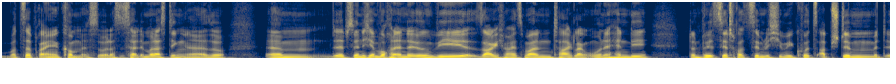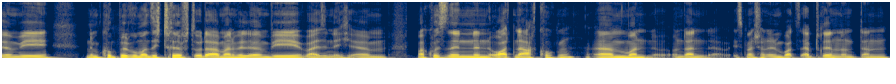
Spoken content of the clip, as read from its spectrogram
WhatsApp reingekommen ist. So, das ist halt immer das Ding. Ne? Also ähm, selbst wenn ich am Wochenende irgendwie sage, ich mache jetzt mal einen Tag lang ohne Handy, dann willst du ja trotzdem nicht irgendwie kurz abstimmen mit irgendwie einem Kumpel, wo man sich trifft oder man will irgendwie, weiß ich nicht, ähm, mal kurz einen, einen Ort nachgucken ähm, man, und dann ist man schon in WhatsApp drin und dann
